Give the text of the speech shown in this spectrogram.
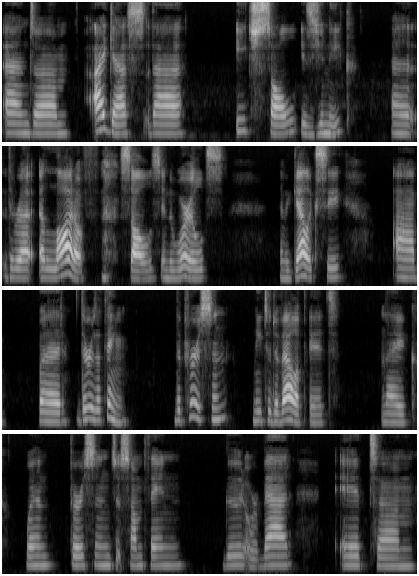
and um, I guess that each soul is unique, and there are a lot of souls in the worlds and the galaxy. Uh, but there is a thing: the person need to develop it. Like when person does something good or bad, it um,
